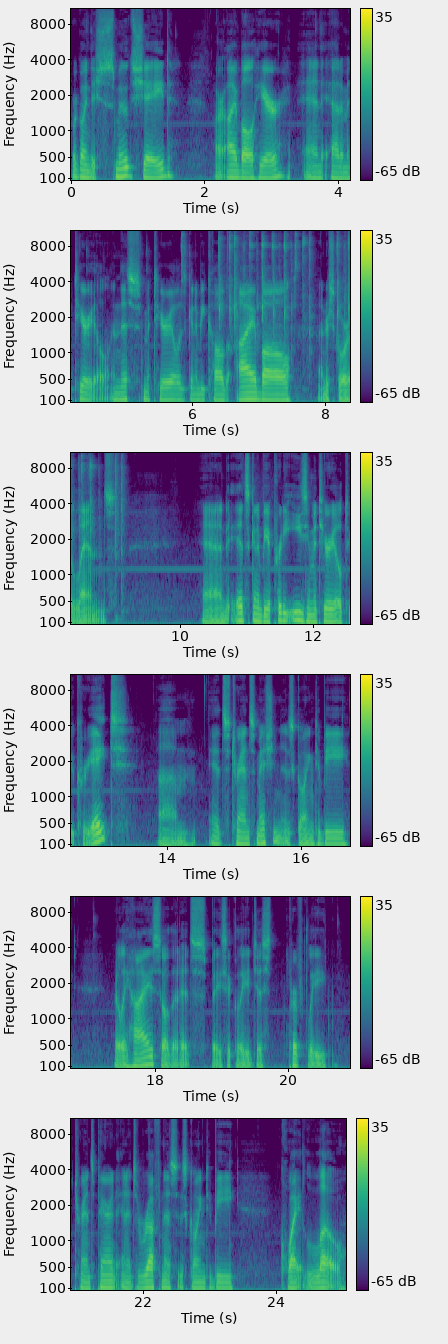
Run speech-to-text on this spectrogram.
We're going to smooth shade our eyeball here and add a material. And this material is going to be called eyeball underscore lens. And it's going to be a pretty easy material to create. Um, its transmission is going to be really high so that it's basically just perfectly transparent and its roughness is going to be quite low.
